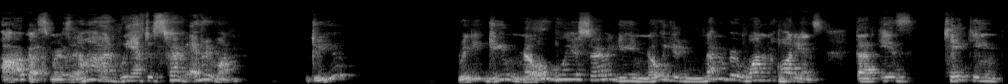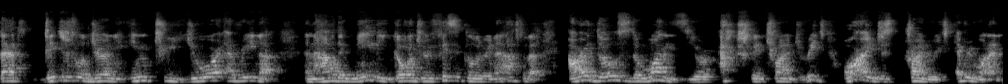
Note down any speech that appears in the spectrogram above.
our customers say, oh, we have to serve everyone. Do you? Really? Do you know who you're serving? Do you know your number one audience that is taking that digital journey into your arena and how they maybe go into a physical arena after that. Are those the ones you're actually trying to reach? Or are you just trying to reach everyone and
